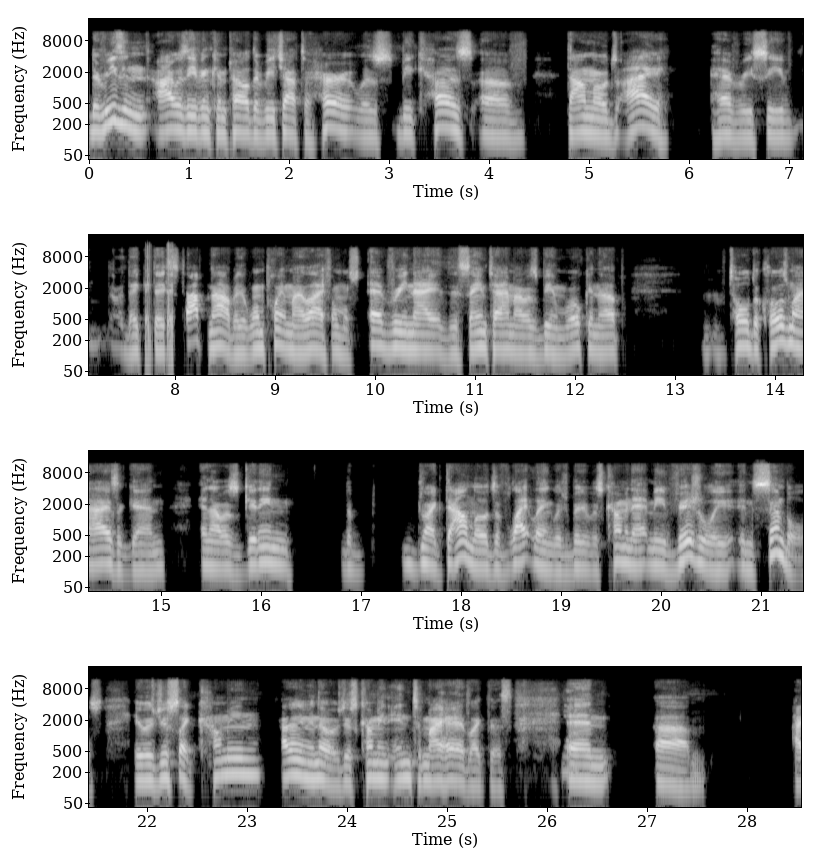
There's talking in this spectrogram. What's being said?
the reason I was even compelled to reach out to her was because of downloads I have received. They they stopped now, but at one point in my life, almost every night at the same time, I was being woken up, told to close my eyes again, and I was getting the like downloads of light language, but it was coming at me visually in symbols. It was just like coming. I don't even know. It was just coming into my head like this, Yeah. and um, I,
